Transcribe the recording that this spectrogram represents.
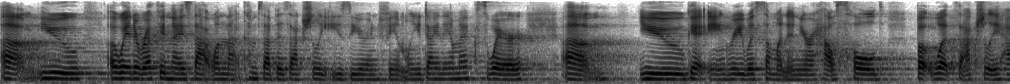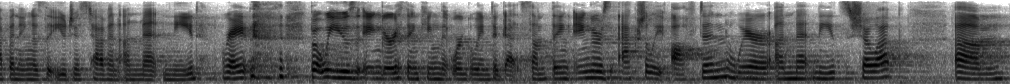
Um, you a way to recognize that when that comes up is actually easier in family dynamics where um, you get angry with someone in your household, but what's actually happening is that you just have an unmet need, right? but we use anger thinking that we're going to get something. Anger is actually often where unmet needs show up. Um,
